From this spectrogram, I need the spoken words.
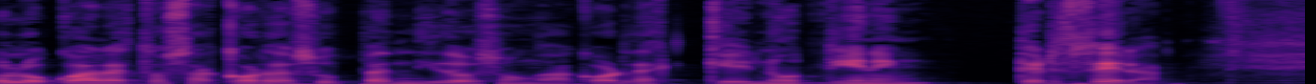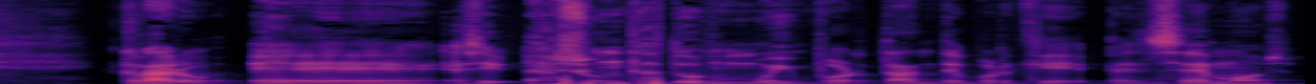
Con lo cual estos acordes suspendidos son acordes que no tienen tercera. Claro, eh, es, un dato muy importante porque pensemos,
